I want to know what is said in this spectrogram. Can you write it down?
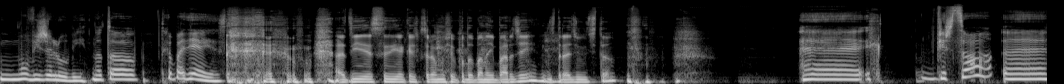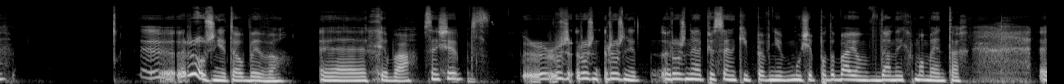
Mówi, że lubi. No to chyba nie jest. A jest jakaś, która mu się podoba najbardziej? Zdradził ci to? E, wiesz co? E, e, różnie to bywa. E, chyba. W sensie róż, róż, różnie, różne piosenki pewnie mu się podobają w danych momentach. E,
